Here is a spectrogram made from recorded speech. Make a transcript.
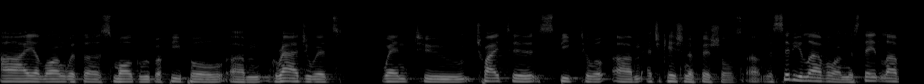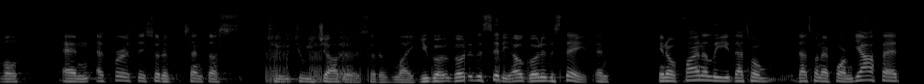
I, along with a small group of people, um, graduates, went to try to speak to um, education officials on the city level, on the state level, and at first they sort of sent us to, to each other, sort of like, you go, go to the city, oh, go to the state. And, you know, finally, that's when, that's when I formed YAFFED,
